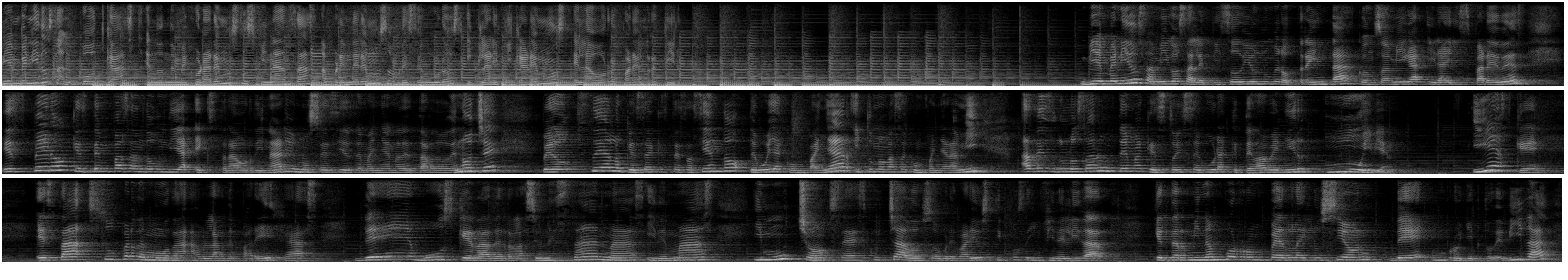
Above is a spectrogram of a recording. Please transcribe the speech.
Bienvenidos al podcast en donde mejoraremos tus finanzas, aprenderemos sobre seguros y clarificaremos el ahorro para el retiro. Bienvenidos amigos al episodio número 30 con su amiga Iraís Paredes. Espero que estén pasando un día extraordinario, no sé si es de mañana, de tarde o de noche, pero sea lo que sea que estés haciendo, te voy a acompañar y tú me vas a acompañar a mí a desglosar un tema que estoy segura que te va a venir muy bien. Y es que está súper de moda hablar de parejas, de búsqueda de relaciones sanas y demás y mucho se ha escuchado sobre varios tipos de infidelidad que terminan por romper la ilusión de un proyecto de vida,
